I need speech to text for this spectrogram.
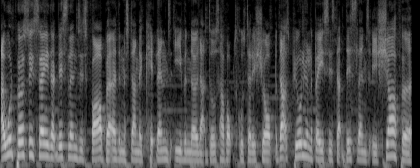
I would personally say that this lens is far better than the standard kit lens even though that does have optical steady shot but that's purely on the basis that this lens is sharper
